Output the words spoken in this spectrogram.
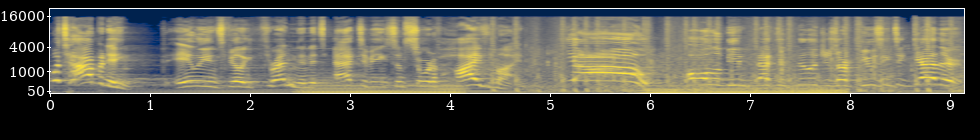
What's happening? The alien's feeling threatened and it's activating some sort of hive mind. Yo! All of the infected villagers are fusing together.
